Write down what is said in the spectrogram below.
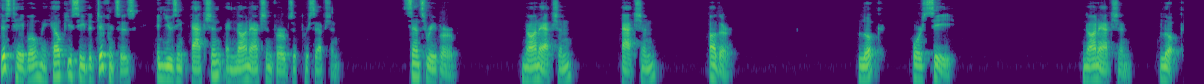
This table may help you see the differences in using action and non-action verbs of perception. Sensory verb. Non-action, action, other. Look or see. Non-action, look.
